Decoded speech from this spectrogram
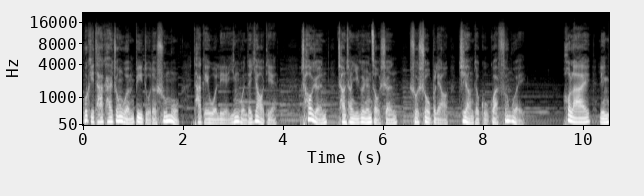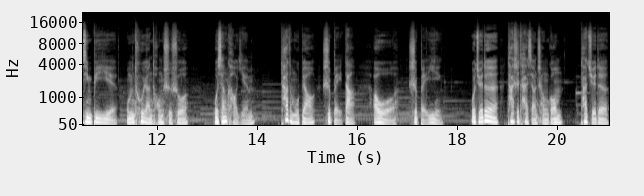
我给他开中文必读的书目，他给我列英文的要点。超人常常一个人走神，说受不了这样的古怪氛围。后来临近毕业，我们突然同时说。我想考研，他的目标是北大，而我是北影。我觉得他是太想成功，他觉得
